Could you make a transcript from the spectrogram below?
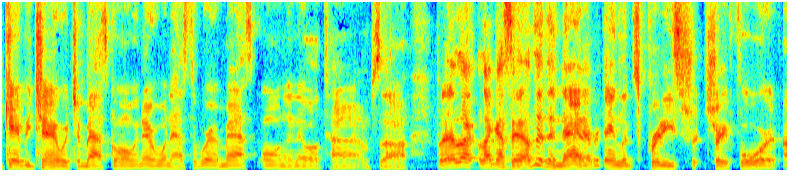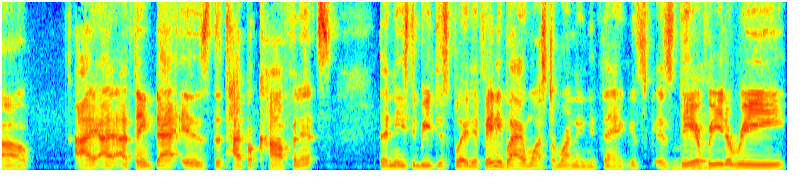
can't be cheering with your mask on when everyone has to wear a mask on at all times. So, but like, like I said, other than that, everything looks pretty st- straightforward. Uh, I, I, I think that is the type of confidence that needs to be displayed. If anybody wants to run anything, it's it's mm-hmm. there for you to read.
